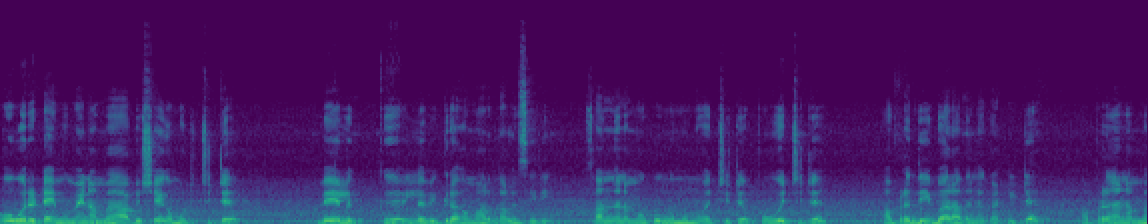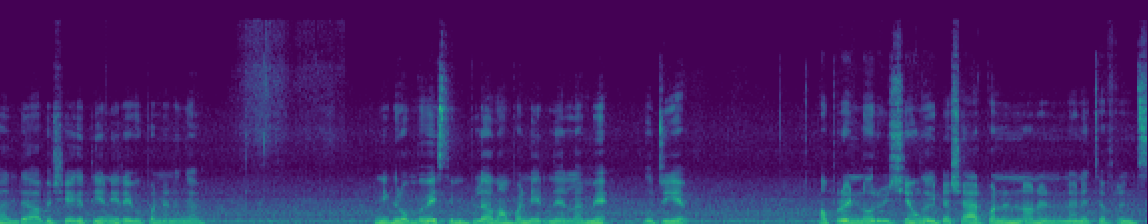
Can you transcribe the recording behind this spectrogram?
ஒவ்வொரு டைமுமே நம்ம அபிஷேகம் முடிச்சுட்டு வேலுக்கு இல்லை விக்கிரகமாக இருந்தாலும் சரி சந்தனமும் குங்குமமும் வச்சுட்டு பூ வச்சுட்டு அப்புறம் தீபாராதனை கட்டிட்டு அப்புறம் தான் நம்ம அந்த அபிஷேகத்தையே நிறைவு பண்ணணுங்க. இன்றைக்கி ரொம்பவே சிம்பிளாக தான் பண்ணியிருந்தேன் எல்லாமே பூஜையை. அப்புறம் இன்னொரு விஷயம் உங்ககிட்ட ஷேர் பண்ணணும்னு நான் நினச்சேன் ஃப்ரெண்ட்ஸ்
